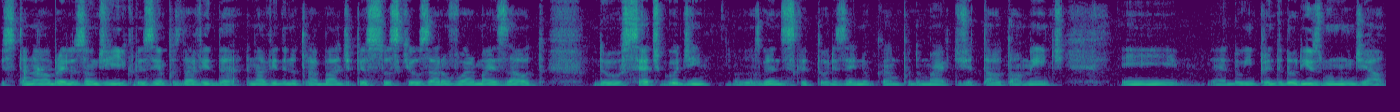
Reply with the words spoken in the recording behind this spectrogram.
Isso está na obra Ilusão de Ícaro, exemplos da vida, na vida e no trabalho de pessoas que usaram voar mais alto, do Seth Godin, um dos grandes escritores aí no campo do marketing digital atualmente e é, do empreendedorismo mundial.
